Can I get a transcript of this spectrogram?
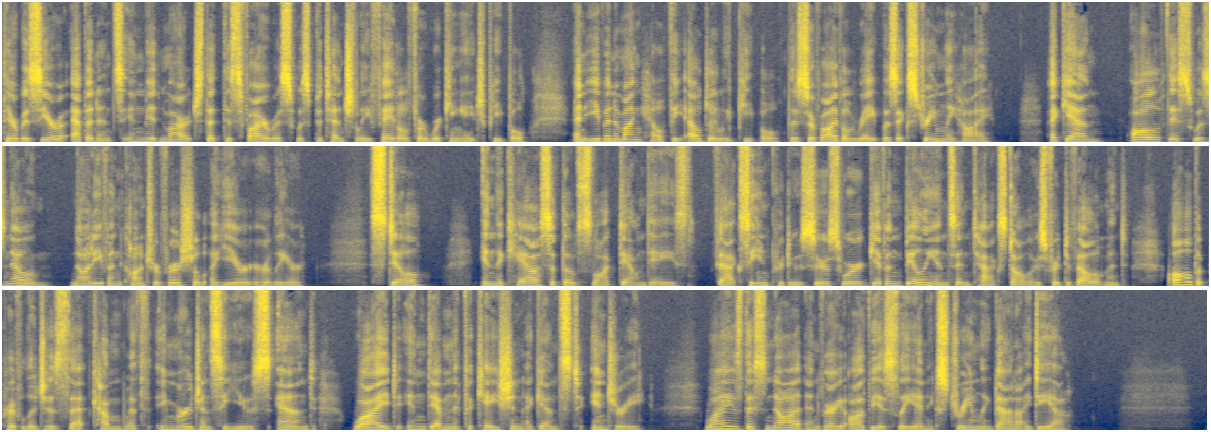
There was zero evidence in mid March that this virus was potentially fatal for working age people, and even among healthy elderly people, the survival rate was extremely high. Again, all of this was known, not even controversial a year earlier. Still, in the chaos of those lockdown days, Vaccine producers were given billions in tax dollars for development, all the privileges that come with emergency use and wide indemnification against injury. Why is this not, and very obviously, an extremely bad idea?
